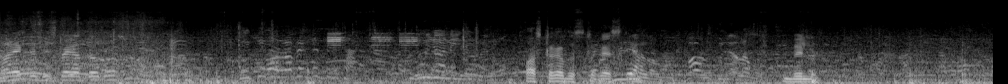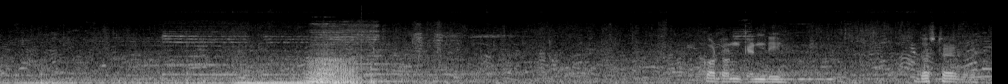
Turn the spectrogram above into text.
আমার একটা বিশ টাকা দেবো। পাঁচ টাকা দশ টাকা আইসক্রিম। বেলুন কটন ক্যান্ডি। দশ টাকা করে।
